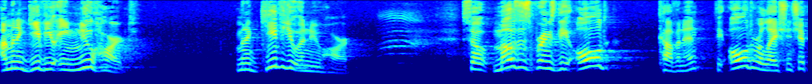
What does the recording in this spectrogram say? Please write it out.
I'm going to give you a new heart. I'm going to give you a new heart. So Moses brings the old covenant, the old relationship.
